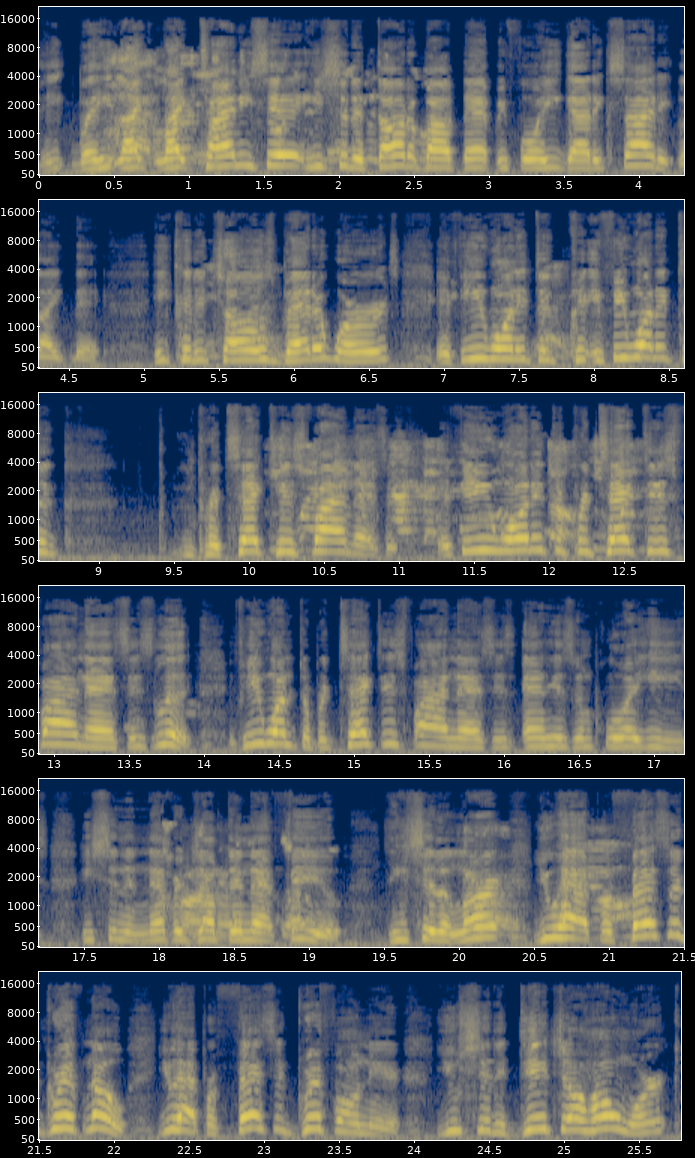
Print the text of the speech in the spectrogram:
He, but he like like Tiny said, he should have thought about that before he got excited like that. He could have chose better words if he wanted to. If he wanted to protect his finances, if he wanted to protect his finances, look, if he wanted to protect his finances and his employees, he should have never jumped in that field. He should have learned. You had Professor Griff. No, you had Professor Griff on there. You should have did your homework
